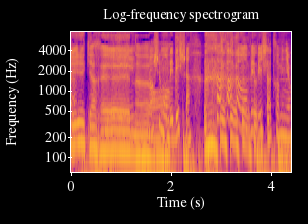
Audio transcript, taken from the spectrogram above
Allez, Karen. Non, je suis Oh. mon bébé chat. Mon bébé chat trop mignon.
